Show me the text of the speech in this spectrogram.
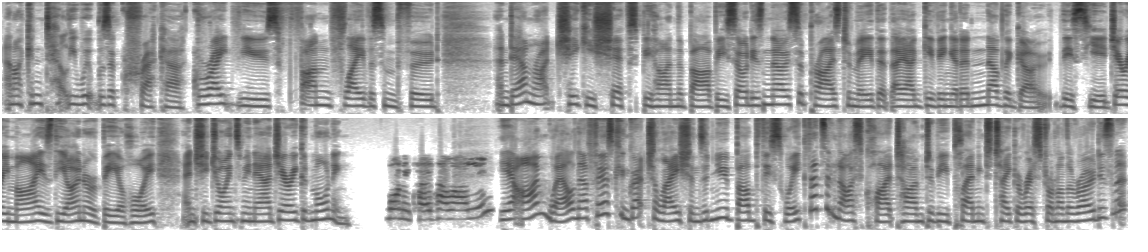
and I can tell you it was a cracker. Great views, fun, flavoursome food. And downright cheeky chefs behind the barbie, so it is no surprise to me that they are giving it another go this year. Jerry Mai is the owner of Bia Hoi, and she joins me now. Jerry, good morning. Morning, Kate. How are you? Yeah, I'm well. Now, first, congratulations. A new bub this week. That's a nice, quiet time to be planning to take a restaurant on the road, isn't it?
